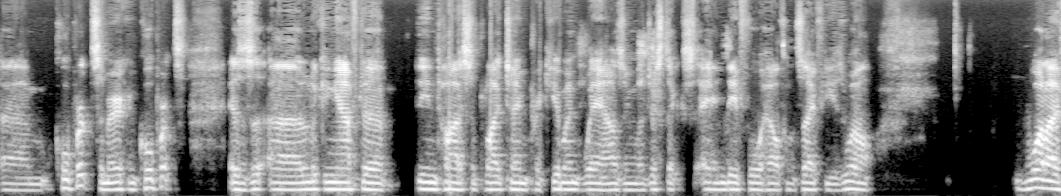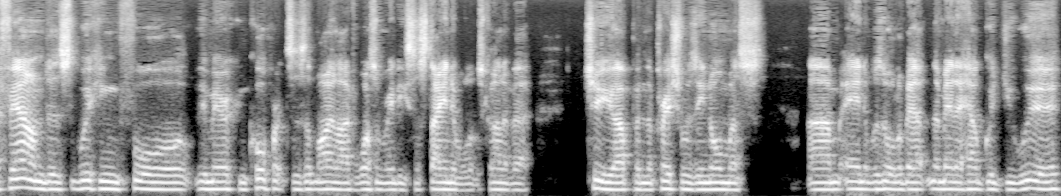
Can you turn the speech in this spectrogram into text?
um, corporates, American corporates, as uh, looking after the entire supply chain procurement, warehousing, logistics, and therefore health and safety as well. What I found is working for the American corporates is that my life wasn't really sustainable. It was kind of a chew you up, and the pressure was enormous. Um, and it was all about no matter how good you were,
